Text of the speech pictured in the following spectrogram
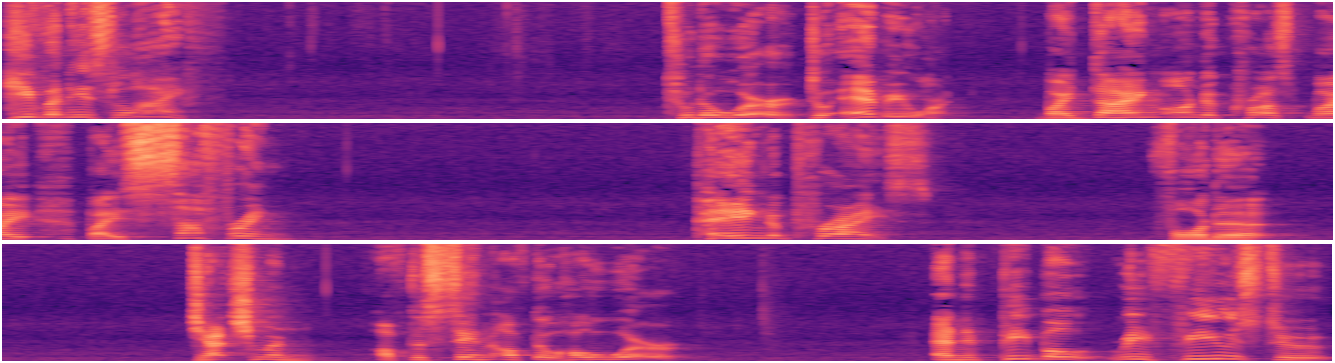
given his life to the world, to everyone, by dying on the cross, by, by suffering, paying the price for the judgment of the sin of the whole world. And if people refuse to,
